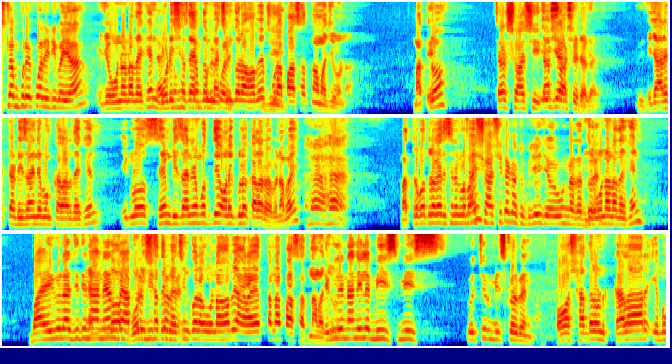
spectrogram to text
ইসলামপুরের কোয়ালিটি ভাইয়া। এই যে ওনাটা দেখেন বডির সাথে একদম ম্যাচিং করা হবে। পাঁচ হাত নামাজে ওনা। মাত্র? চারশো আশি চারশো আশি টাকায়। এই যে। আরেকটা ডিজাইন এবং কালার দেখেন এগুলো সেম ডিজাইনের মধ্যে অনেকগুলো কালার হবে না ভাই? হ্যাঁ হ্যাঁ। মাত্র কত টাকা দিচ্ছেন এগুলো ভাই? আশি টাকা টুপি এই যে ওনাটা ওনাটা দেখেন। বা এগুলা যদি না নেন বডির সাথে ম্যাচিং করা ওনা হবে আড়াই হাত পানা পাঁচ হাত নামাজে এগুলো না নিলে মিস মিস প্রচুর মিস করবেন। অসাধারণ কালার এবং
